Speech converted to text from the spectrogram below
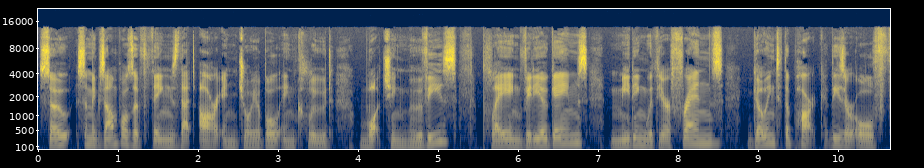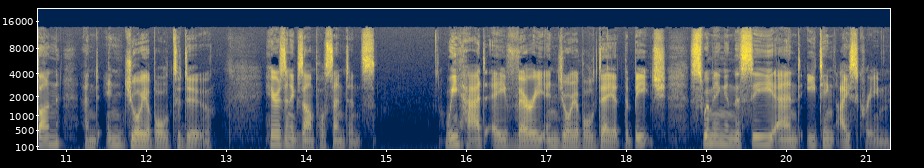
So, some examples of things that are enjoyable include watching movies, playing video games, meeting with your friends, going to the park. These are all fun and enjoyable to do. Here's an example sentence. We had a very enjoyable day at the beach, swimming in the sea and eating ice cream.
